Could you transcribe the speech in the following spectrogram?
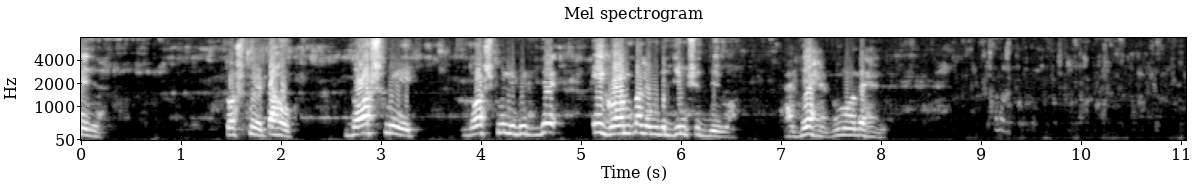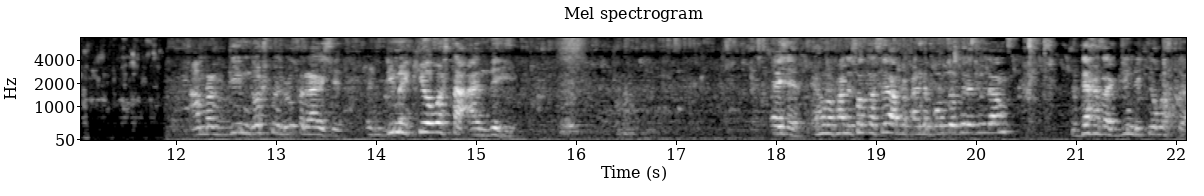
এই যে, দশ মিনিট তা হোক দশ মিনিট দশ মিনিট বিরুদ্ধে এই গরম পানির মধ্যে ডিম সিদ্ধ দিব। আর দেখেন তোমরা দেখেন। আমরা ডিম দশ মিনিট উপরে রাখছি ডিমের কি অবস্থা? আর দেখি। এই যে, এখনও পানি চলতেছে, আমরা পানিটা বন্ধ করে দিলাম। দেখা যাক ডিমটা কি অবস্থা?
